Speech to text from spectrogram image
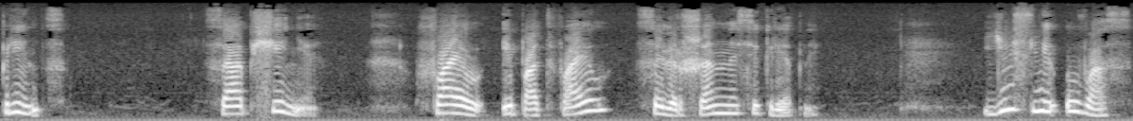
принц». Сообщение. Файл и подфайл совершенно секретны. Если у вас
